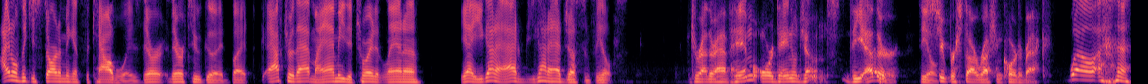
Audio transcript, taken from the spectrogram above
I don't think you start him against the Cowboys. They're they're too good. But after that, Miami, Detroit, Atlanta, yeah, you got to add you got to add Justin Fields. Would you rather have him or Daniel Jones, the other Field. superstar Russian quarterback? Well,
